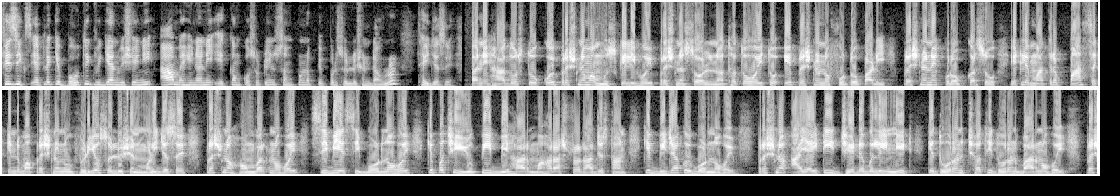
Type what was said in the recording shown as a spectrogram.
ફિઝિક્સ એટલે કે ભૌતિક વિજ્ઞાન વિષયની આ મહિનાની એકમ કસોટીનું સંપૂર્ણ પેપર સોલ્યુશન ડાઉનલોડ થઈ જશે. અને હા દોસ્તો, કોઈ પ્રશ્નમાં મુશ્કેલી હોય, પ્રશ્ન સોલ્વ ન થતો હોય તો એ પ્રશ્નનો ફોટો પાડી પ્રશ્નને ક્રોપ કરશો એટલે માત્ર પાંચ સેકન્ડમાં પ્રશ્નનું વીડિયો સોલ્યુશન મળી જશે. પ્રશ્ન હોમવર્કનો હોય સીબીએસઈ બોર્ડનો હોય કે પછી યુપી બિહાર, મહારાષ્ટ્ર, રાજસ્થાન કે બીજા કોઈ બોર્ડનો હોય. પ્રશ્ન આઈઆઈટી જેડબલઈ નીટ કે ધોરણ છ થી ધોરણ બારનો હોય. પ્રશ્ન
